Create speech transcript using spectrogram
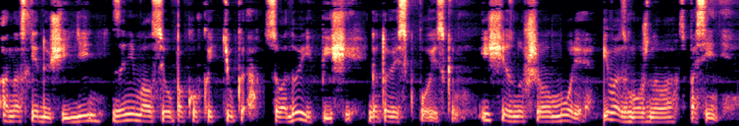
а на следующий день занимался упаковкой тюка с водой и пищей, готовясь к поискам исчезнувшего моря и возможного спасения.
